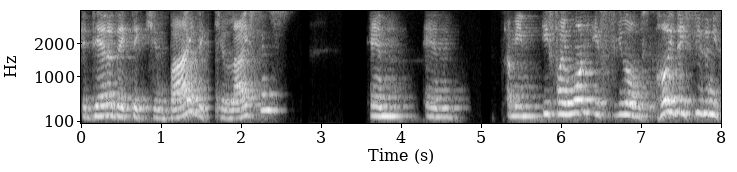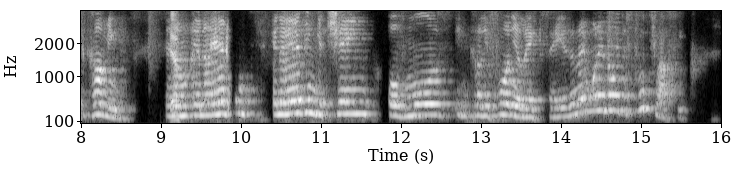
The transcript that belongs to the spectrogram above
a data that they can buy, they can license, and and I mean, if I want, if you know, holiday season is coming, and yep. I'm, and I have and I having a chain of malls in California, let's say, and I want to know the foot traffic.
